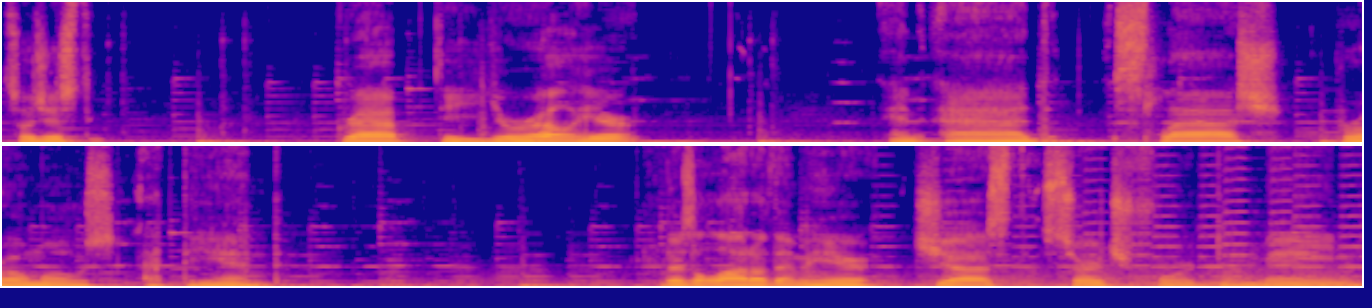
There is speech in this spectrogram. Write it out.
So just grab the URL here and add slash promos at the end. There's a lot of them here. Just search for domain.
